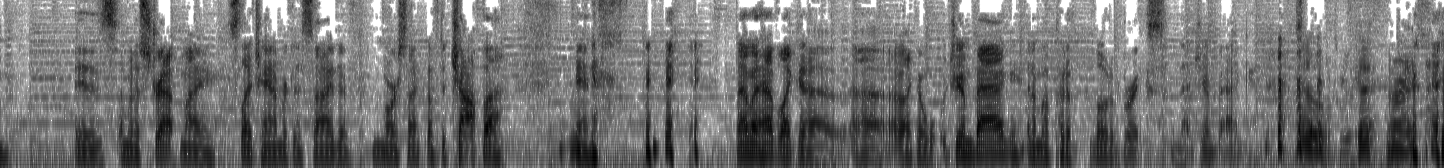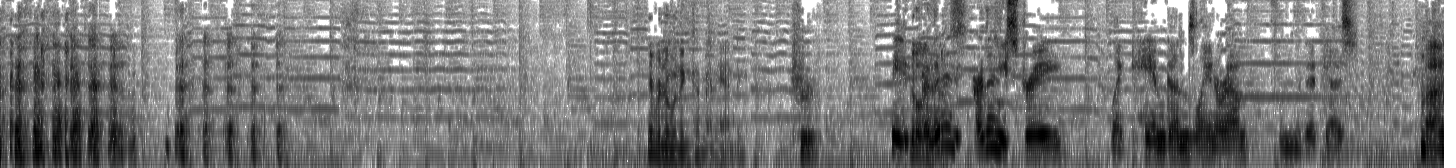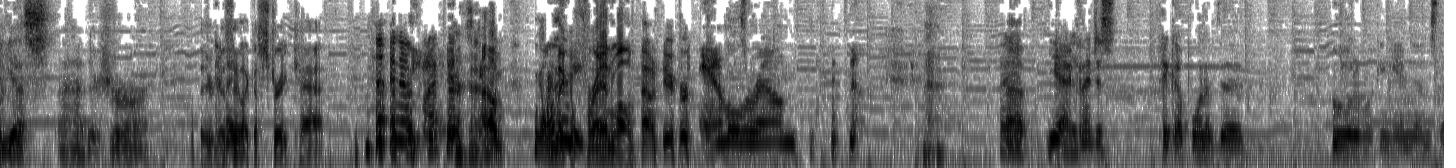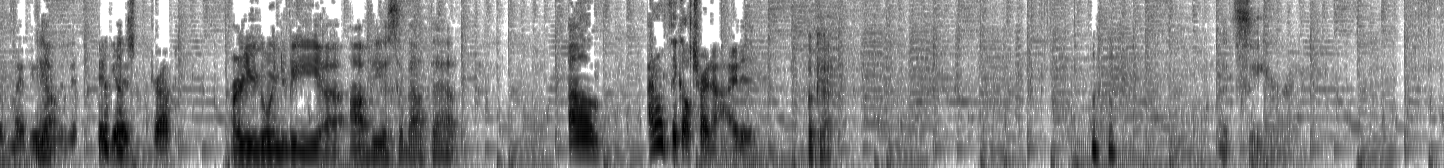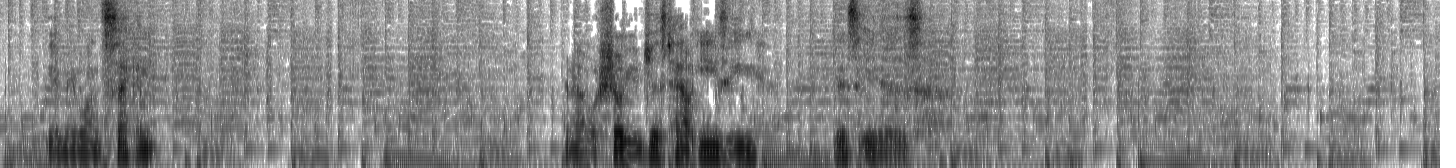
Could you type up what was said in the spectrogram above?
is I'm going to strap my sledgehammer to the side of motorcycle of the chopper, Mhm. and I'm going to have like a uh, like a gym bag, and I'm going to put a load of bricks in that gym bag. Oh, okay. All right. Never know when it can come in handy. True. Hey, Build are there house. are there any stray like handguns laying around from the dead guys? Uh, yes, uh-huh, there sure are. I thought you were going to say like a stray cat. I know that's what I was I'm going to make they- a friend while I'm out here. Animals around? saying. Uh, yeah, can I just pick up one of the cooler looking handguns that might be Yeah. one of the dead guys dropped? Are you going to be uh, obvious about that? Um, I don't think I'll try to hide it. Okay. Let's see here. Give me one second. And I will show you just how easy this is.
